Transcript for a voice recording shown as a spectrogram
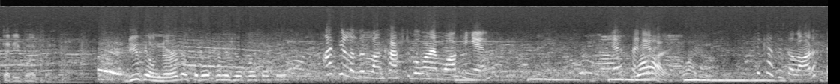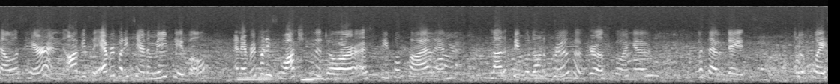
steady boyfriend. Do you feel nervous about coming to a place like this? I feel a little uncomfortable when I'm walking in. Yes, I Why? Why? do. Because there's a lot of fellas here, and obviously everybody's here to meet people, and everybody's watching the door as people file in. A lot of people don't approve of girls going out without dates to a place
